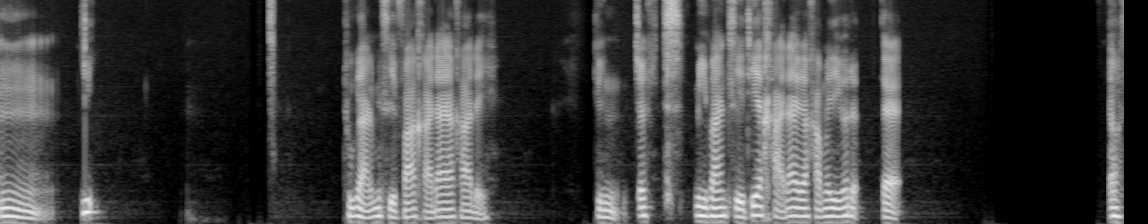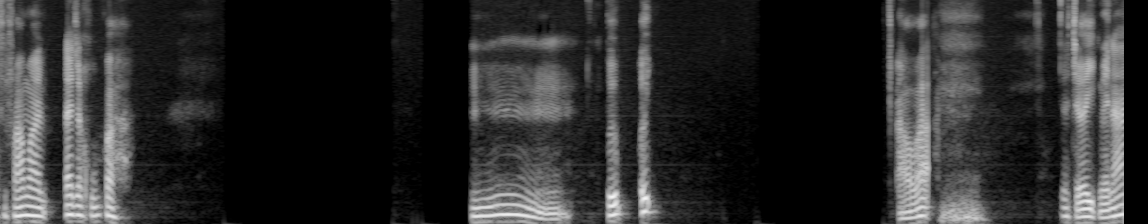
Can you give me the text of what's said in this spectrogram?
อืมอิ ทุกอย่างมีสีฟ้าขายได้ราคาดีถึงจะมีบางสีที่จะขายได้ราคาไม่ดีก็เถอะแต่เอาสีฟ้ามาน่าจะคุ้มกว่า อืมปึ๊บเอ้ย เอาละจะเจออีกไหมนะ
